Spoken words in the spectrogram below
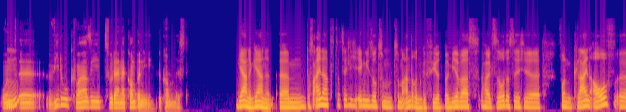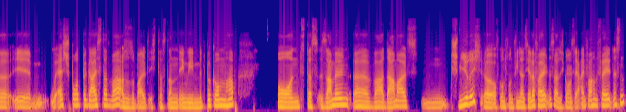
und Mhm. äh, wie du quasi zu deiner Company gekommen bist. Gerne, gerne. Ähm, das eine hat tatsächlich irgendwie so zum, zum anderen geführt. Bei mir war es halt so, dass ich äh, von klein auf äh, US-Sport begeistert war, also sobald ich das dann irgendwie mitbekommen habe. Und das Sammeln äh, war damals mh, schwierig, äh, aufgrund von finanzieller Verhältnisse. Also ich komme aus Mhm. sehr einfachen Verhältnissen.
